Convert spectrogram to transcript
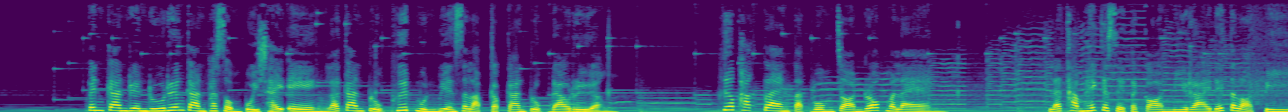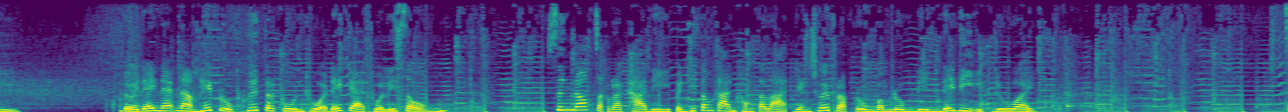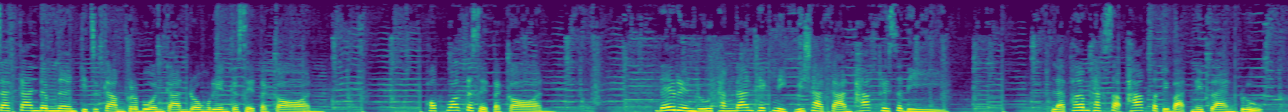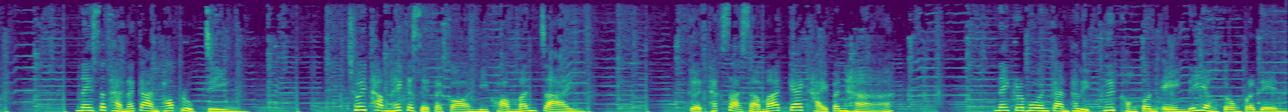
2566 เป็นการเรียนรู้เรื่องการผสมปุ๋ยใช้เอง และการปลูกพืชหมุนเวียนสลับกับการปลูกดาวเรือง เพื่อพักแปลงตัดวงจรโรคแมลง และทำให้เกษตรกรมีรายได้ตลอดปี โดยได้แนะนำให้ปลูกพืชตระกูลถั่วได้แก่ถั่วลิสงซึ่งนอกจากราคาดีเป็นที่ต้องการของตลาดยังช่วยปรับปรุงบำรุงดินได้ดีอีกด้วย จากการดำเนินกิจกรรมกระบวนการโรงเรียนเกษตรกร พบว่าเกษตรกร ได้เรียนรู้ทั้งด้านเทคนิควิชาการภาคทฤษฎี และเพิ่มทักษะภาคปฏิบัติในแปลงปลูก ในสถานการณ์เพาะปลูกจริง ช่วยทำให้เกษตรกรมีความมั่นใจ เกิดทักษะสามารถแก้ไขปัญหา ในกระบวนการผลิตพืชของตนเองได้อย่างตรงประเด็น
